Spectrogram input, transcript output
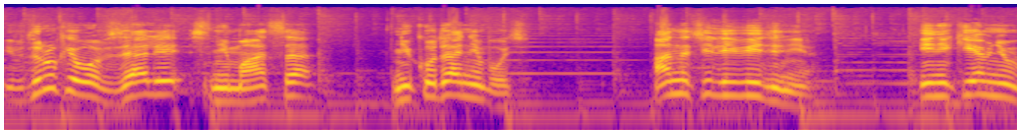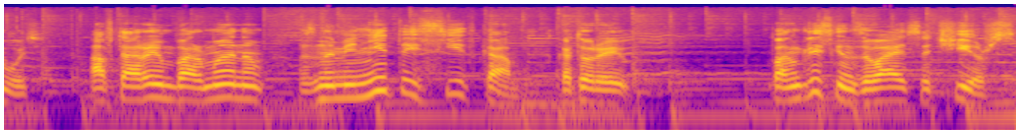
И вдруг его взяли сниматься не куда-нибудь, а на телевидении. И не кем-нибудь, а вторым барменом знаменитый ситкам, который по-английски называется Cheers.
